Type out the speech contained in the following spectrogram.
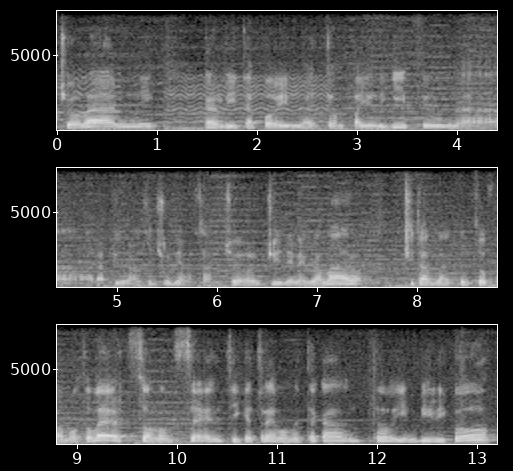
Giovanni, Carlita poi mette un paio di gif, una raffigurante Giuliano San Giorgi di Negramaro, citando anche un suo famoso verso, non senti che tremo mentre canto, in bilico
